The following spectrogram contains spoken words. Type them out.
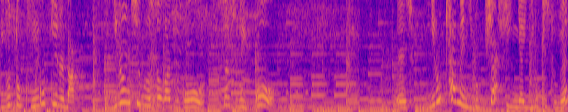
이것도 궁극기를 막 이런 식으로 써가지고 쓸 수도 있고. 네, 저 이렇게 하면 이거 피할 수 있냐? 이렇게 쏘면?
